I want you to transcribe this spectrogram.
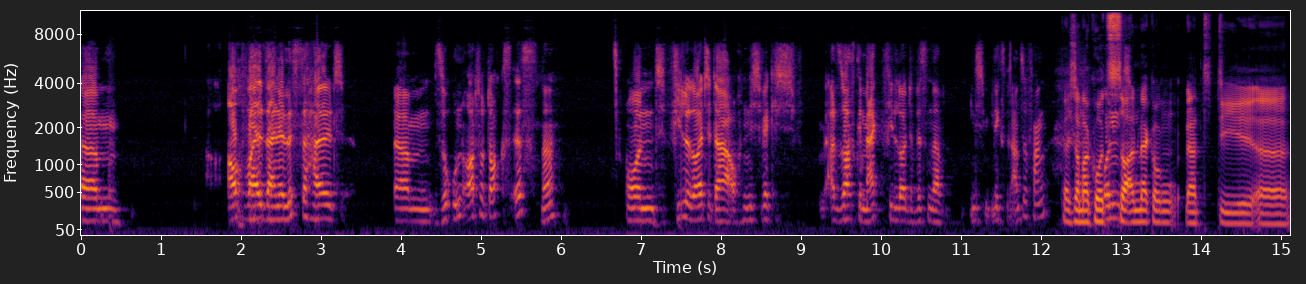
ähm, auch weil seine Liste halt ähm, so unorthodox ist, ne? Und viele Leute da auch nicht wirklich, also du hast gemerkt, viele Leute wissen da nicht, nichts mit anzufangen. Vielleicht nochmal kurz Und, zur Anmerkung, er hat die äh,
